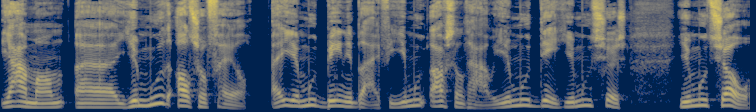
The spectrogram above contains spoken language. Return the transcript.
ja, man, eh, je moet al zoveel. Hè? Je moet binnen blijven. Je moet afstand houden. Je moet dit. Je moet zus. Je moet zo.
